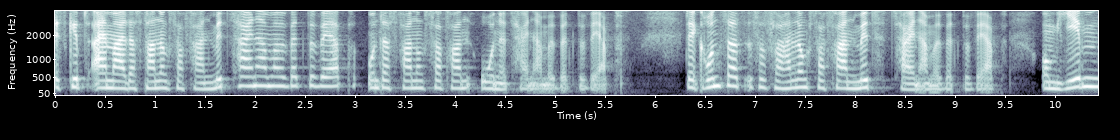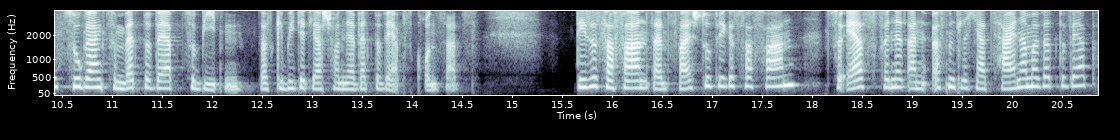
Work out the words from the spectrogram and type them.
Es gibt einmal das Verhandlungsverfahren mit Teilnahmewettbewerb und das Verhandlungsverfahren ohne Teilnahmewettbewerb. Der Grundsatz ist das Verhandlungsverfahren mit Teilnahmewettbewerb, um jedem Zugang zum Wettbewerb zu bieten. Das gebietet ja schon der Wettbewerbsgrundsatz. Dieses Verfahren ist ein zweistufiges Verfahren. Zuerst findet ein öffentlicher Teilnahmewettbewerb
